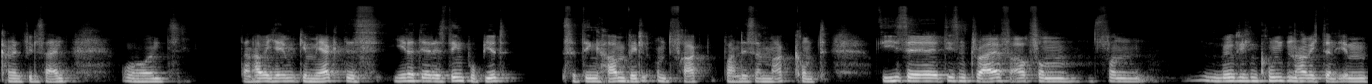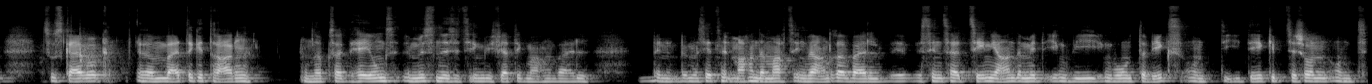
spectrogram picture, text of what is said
kann nicht viel sein. Und dann habe ich eben gemerkt, dass jeder, der das Ding probiert, so ein Ding haben will und fragt, wann das am Markt kommt. Diese, diesen Drive auch vom, von möglichen Kunden habe ich dann eben zu Skywalk ähm, weitergetragen und habe gesagt, hey Jungs, wir müssen das jetzt irgendwie fertig machen, weil wenn, wenn wir es jetzt nicht machen, dann macht es irgendwer anderer, weil wir, wir, sind seit zehn Jahren damit irgendwie irgendwo unterwegs und die Idee gibt es ja schon und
